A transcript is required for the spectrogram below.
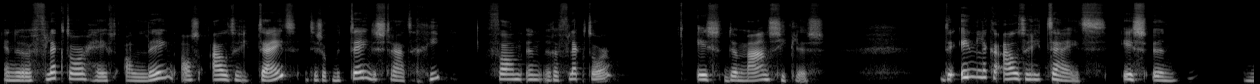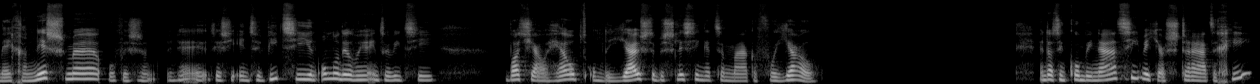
En de reflector heeft alleen als autoriteit, het is ook meteen de strategie van een reflector, is de maancyclus. De innerlijke autoriteit is een mechanisme of is een, het is je intuïtie, een onderdeel van je intuïtie, wat jou helpt om de juiste beslissingen te maken voor jou. En dat in combinatie met jouw strategie,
